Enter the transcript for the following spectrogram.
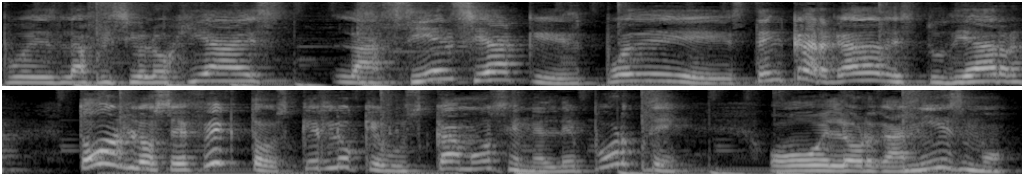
pues la fisiología es la ciencia que puede está encargada de estudiar todos los efectos, que es lo que buscamos en el deporte o el organismo.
